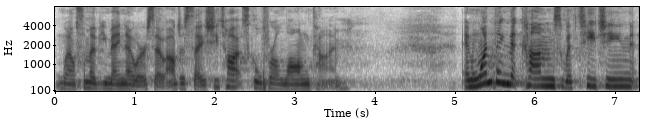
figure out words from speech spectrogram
well, some of you may know her, so I'll just say she taught school for a long time. And one thing that comes with teaching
